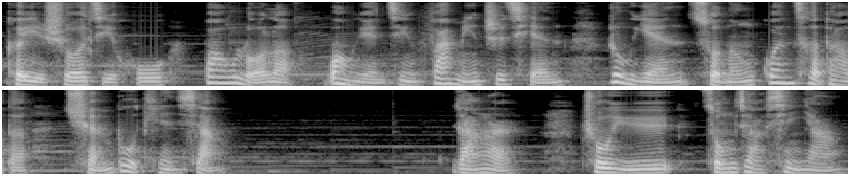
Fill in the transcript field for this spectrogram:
可以说，几乎包罗了望远镜发明之前肉眼所能观测到的全部天象。然而，出于宗教信仰，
